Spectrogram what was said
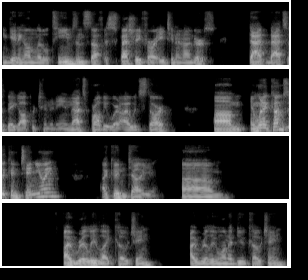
and getting on little teams and stuff, especially for our 18 and unders, that that's a big opportunity, and that's probably where I would start. Um, and when it comes to continuing, I couldn't tell you. Um, I really like coaching. I really want to do coaching.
